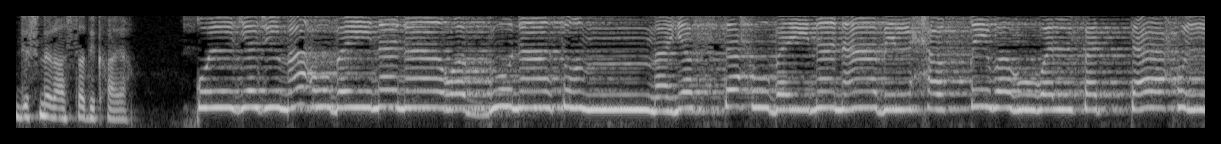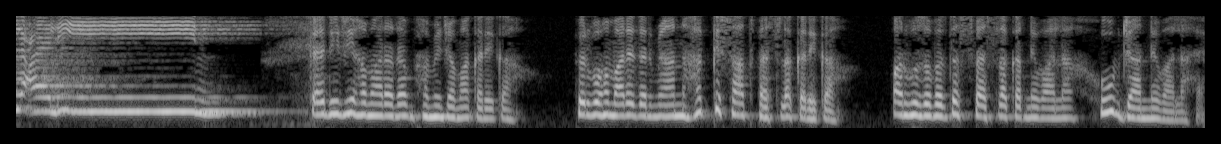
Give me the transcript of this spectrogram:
جس نے راستہ دکھایا۔ قل يجمع بيننا ربنا ثم يفتح بيننا بالحق وهو الفتاح العليم۔ کہہ دیجیے ہمارا رب ہمیں جمع کرے گا، پھر وہ ہمارے درمیان حق کے ساتھ فیصلہ کرے گا، اور وہ زبردست فیصلہ کرنے والا، خوب جاننے والا ہے۔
